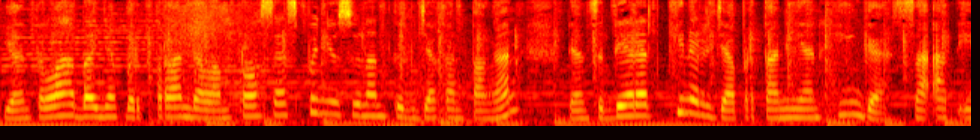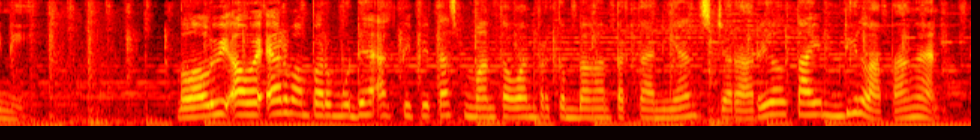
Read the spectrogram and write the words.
yang telah banyak berperan dalam proses penyusunan kebijakan pangan dan sederet kinerja pertanian hingga saat ini. Melalui AWR mempermudah aktivitas pemantauan perkembangan pertanian secara real-time di lapangan.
